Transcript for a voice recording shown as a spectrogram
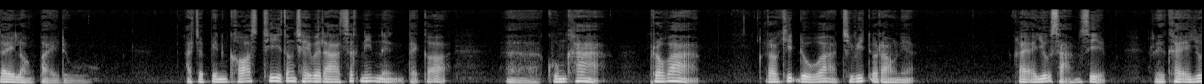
ได้ลองไปดู อาจจะเป็นคอสที่ต้องใช้เวลาสักนิดหนึ่ง แต่ก็คุ้มค่า เพราะว่าเราคิดดูว่าชีวิตเราเนี่ยใครอายุ 30 หรือใครอายุ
